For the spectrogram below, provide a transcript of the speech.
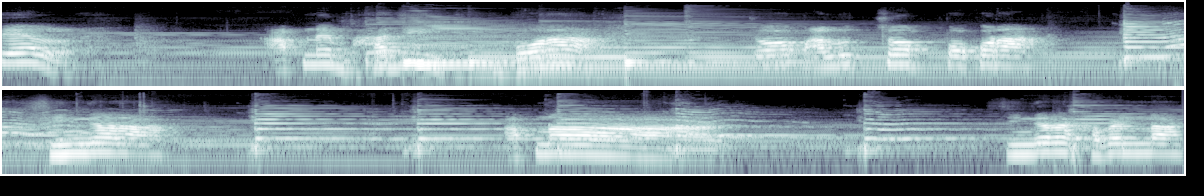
তেল আপনি ভাজি, বড়া, চপ, আলুর চপ, পকোড়া, সিঙ্গারা। আপনার সিঙ্গারা খাবেন না।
